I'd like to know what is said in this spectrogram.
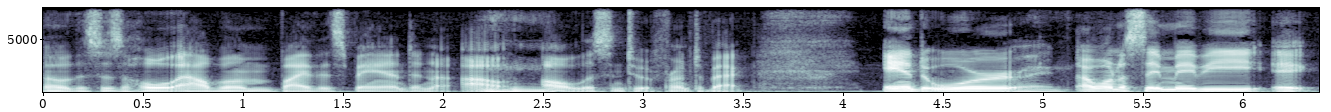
oh this is a whole album by this band and I'll Mhm. I'll listen to it front to back. And or Right. I want to say maybe it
